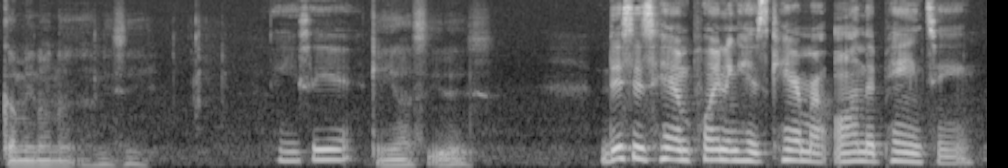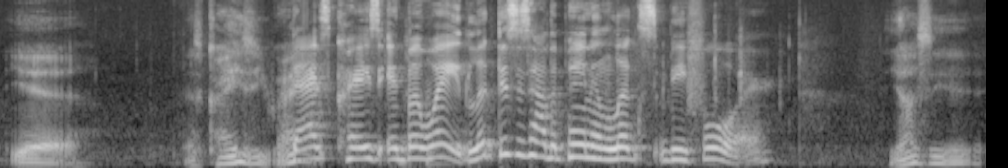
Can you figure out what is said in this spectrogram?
Come in on the, let me see. Can you see it? Can y'all see this? This is him pointing his camera on the painting. Yeah. That's crazy, right? That's crazy. But wait, look, this is how the painting looks before. y'all see it?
